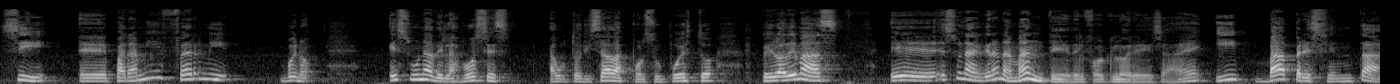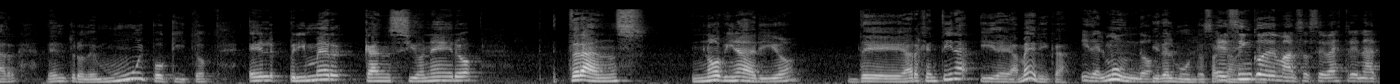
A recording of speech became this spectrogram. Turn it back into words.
Sí, eh, para mí Ferni, bueno, es una de las voces autorizadas, por supuesto, pero además eh, es una gran amante del folclore ella, ¿eh? y va a presentar dentro de muy poquito el primer cancionero trans no binario de Argentina y de América. Y del mundo. Y del mundo, El exactamente. 5 de marzo se va a estrenar.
